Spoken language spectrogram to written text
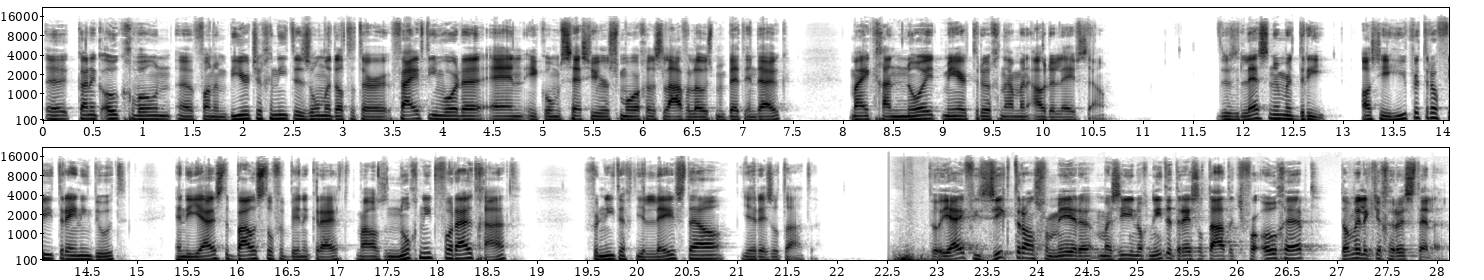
uh, kan ik ook gewoon uh, van een biertje genieten zonder dat het er 15 worden en ik om 6 uur s morgens slaveloos mijn bed in duik. Maar ik ga nooit meer terug naar mijn oude leefstijl. Dus les nummer 3. Als je hypertrofietraining doet en de juiste bouwstoffen binnenkrijgt, maar alsnog niet vooruit gaat, vernietigt je leefstijl je resultaten. Wil jij fysiek transformeren, maar zie je nog niet het resultaat dat je voor ogen hebt? Dan wil ik je geruststellen.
